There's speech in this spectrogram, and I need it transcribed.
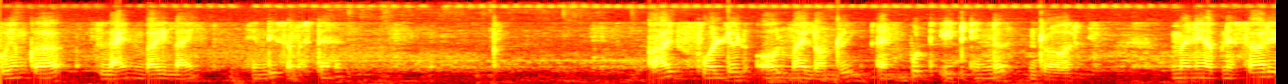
पोएम का लाइन बाय लाइन हिंदी समझते हैं। I folded all my laundry and put it in the drawer मैंने अपने सारे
